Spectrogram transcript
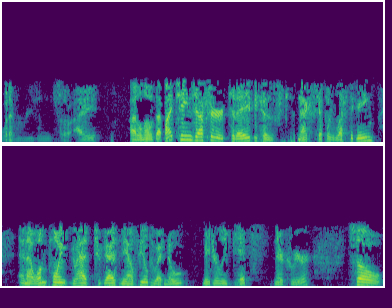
whatever reason. So I I don't know. That might change after today because Max Kepler left the game, and at one point you had two guys in the outfield who had no major league hits in their career. So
